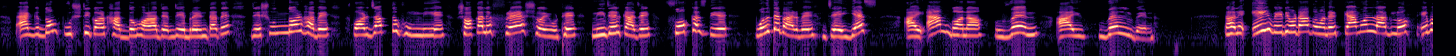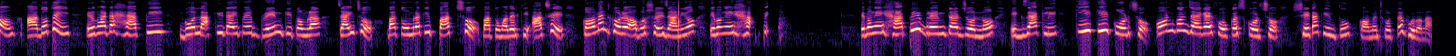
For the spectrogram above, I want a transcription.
একদম পুষ্টিকর খাদ্য ভরা যে যে ব্রেনটাতে, যে সুন্দরভাবে পর্যাপ্ত ঘুম নিয়ে সকালে ফ্রেশ হয়ে উঠে নিজের কাজে ফোকাস দিয়ে বলতে পারবে যে yes I am gonna win I will win তাহলে এই ভিডিওটা তোমাদের কেমন লাগল এবং আদতেই এরকম একটা হ্যাপি গো লাকি টাইপের ব্রেন কি তোমরা চাইছো বা তোমরা কি পাচ্ছ বা তোমাদের কি আছে কমেন্ট করে অবশ্যই জানিও এবং এই হ্যাপি এবং এই হ্যাপি ব্রেনটার জন্য এক্স্যাক্টলি কি কি করছ? কোন কোন জায়গায় ফোকাস করছ? সেটা কিন্তু কমেন্ট করতে ভুলো না।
